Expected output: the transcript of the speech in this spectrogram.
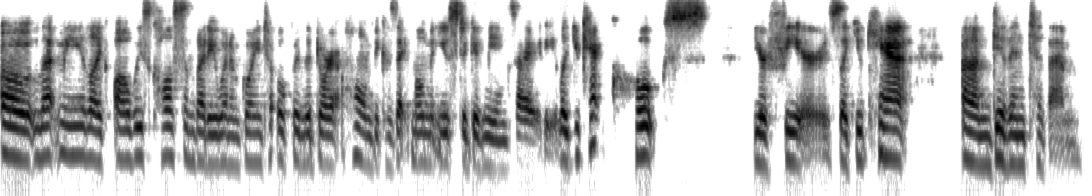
Oh, let me like always call somebody when I'm going to open the door at home because that moment used to give me anxiety. Like you can't coax your fears, like you can't um, give in to them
